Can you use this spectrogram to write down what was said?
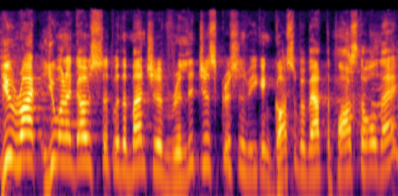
You right, you want to go sit with a bunch of religious Christians where you can gossip about the pastor all day?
